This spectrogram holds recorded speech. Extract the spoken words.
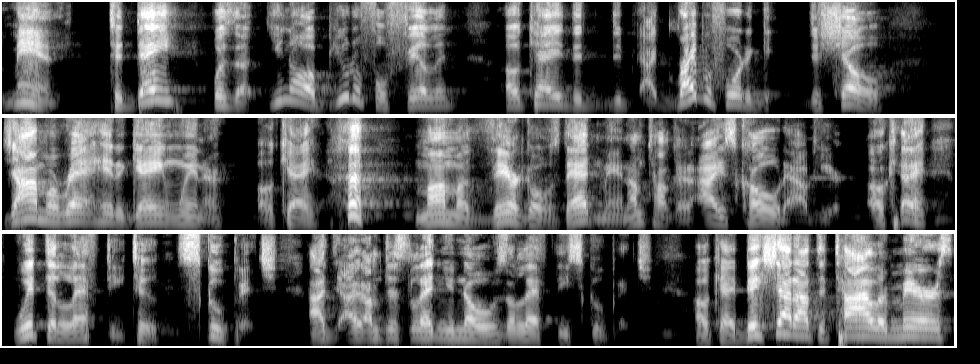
man, today was a you know a beautiful feeling. Okay, the, the right before the the show, Ja Morant hit a game winner. Okay, mama, there goes that man. I'm talking ice cold out here. Okay, with the lefty too, scoopage. I, I am just letting you know it was a lefty scoopage. Okay, big shout out to Tyler Maris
